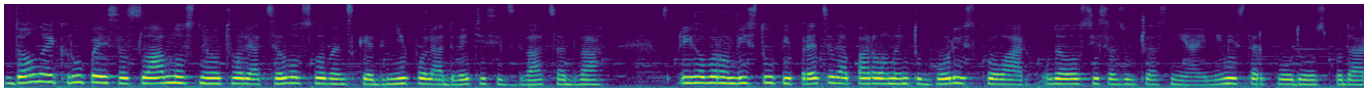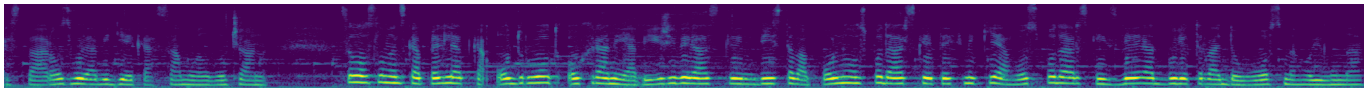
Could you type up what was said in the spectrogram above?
V Dolnej Krúpej sa slávnostne otvoria celoslovenské dni poľa 2022. S príhovorom vystúpi predseda parlamentu Boris Kolár. Udalosti sa zúčastní aj minister pôdohospodárstva a rozvoja vidieka Samuel Vočan. Celoslovenská prehliadka odrôd, ochrany a výživy rastlín, výstava poľnohospodárskej techniky a hospodárskych zvierat bude trvať do 8. júna.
